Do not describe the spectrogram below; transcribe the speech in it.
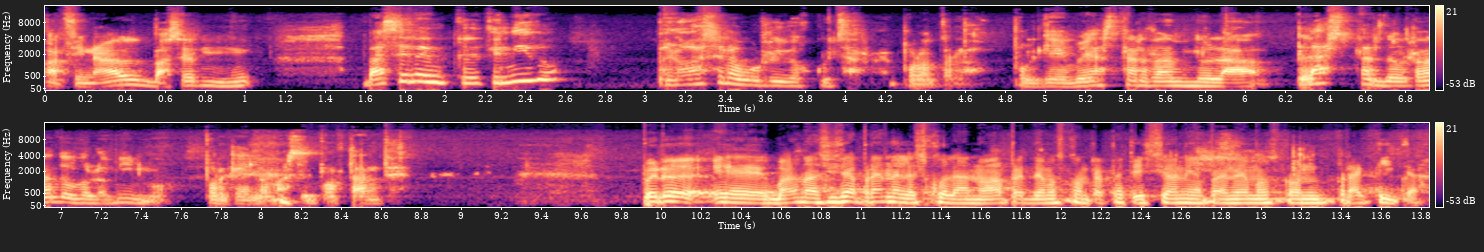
al final va a ser, va a ser entretenido, pero va a ser aburrido escucharme, por otro lado, porque voy a estar dando la plasta todo el rato con lo mismo, porque es lo más importante. Pero eh, bueno, así se aprende en la escuela, ¿no? Aprendemos con repetición y aprendemos con práctica.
